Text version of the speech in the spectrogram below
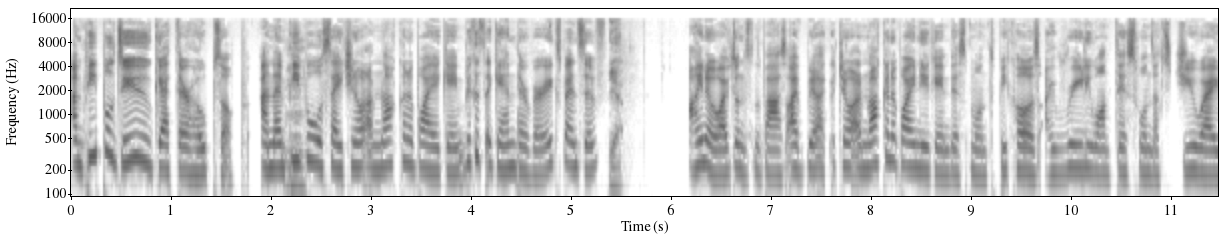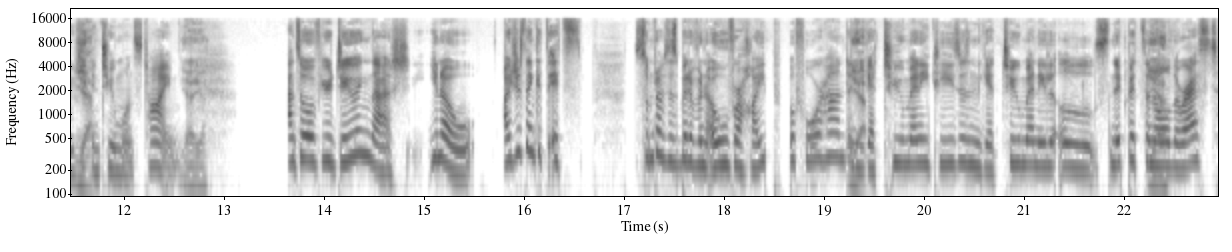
And people do get their hopes up. And Mm. then people will say, "Do you know what, I'm not going to buy a game because, again, they're very expensive. yeah, I know I've done this in the past. I'd be like, "Do you know what, I'm not going to buy a new game this month because I really want this one that's due out Yeah. in two months' time. yeah, yeah. And so if you're doing that, you know, I just think it's it's sometimes it's a bit of an overhype beforehand and Yeah. you get too many teasers and you get too many little snippets and Yeah. all the rest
